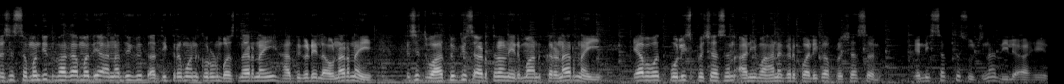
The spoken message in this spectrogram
तसेच संबंधित भागामध्ये अनधिकृत अतिक्रमण करून बसणार नाही हातगडे लावणार नाही तसेच वाहतुकीस अडथळा निर्माण करणार नाही याबाबत पोलीस प्रशासन आणि महानगरपालिका प्रशासन यांनी सक्त सूचना दिल्या आहेत.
